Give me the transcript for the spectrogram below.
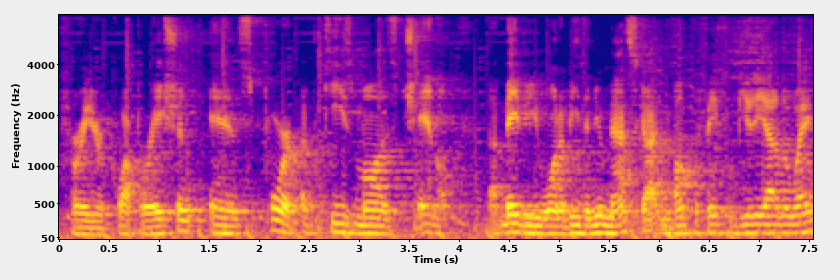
for your cooperation and support of the Keys Moths channel. Uh, maybe you want to be the new mascot and bump the Faithful Beauty out of the way.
